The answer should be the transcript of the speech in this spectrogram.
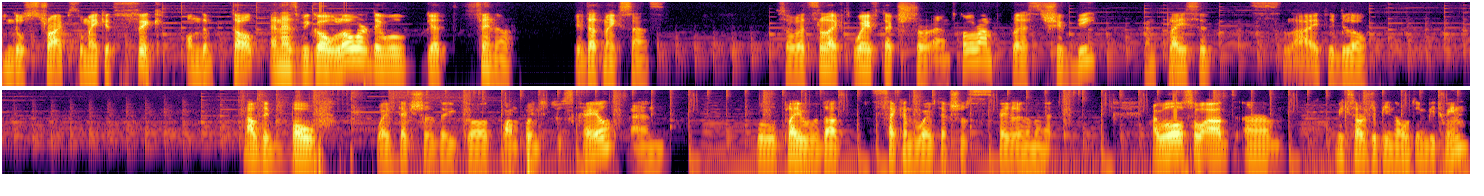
in those stripes to make it thick on the top and as we go lower they will get thinner if that makes sense. So let's select wave texture and color ramp, press Shift D and place it slightly below. Now they both wave texture they got 1.2 scale and we will play with that second wave texture scale in a minute. I will also add um, mix RGB node in between.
